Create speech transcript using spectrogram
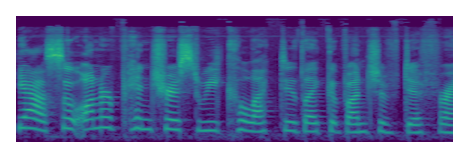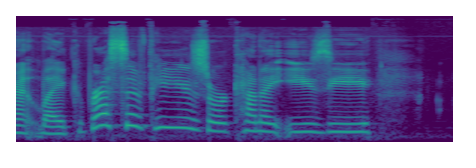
Yeah, so on our Pinterest, we collected like a bunch of different like recipes or kind of easy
